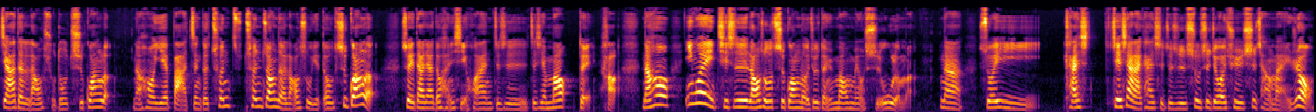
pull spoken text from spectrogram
家的老鼠都吃光了。然后也把整个村村庄的老鼠也都吃光了。所以大家都很喜欢，就是这些猫。对，好。然后因为其实老鼠都吃光了，就等于猫没有食物了嘛。那所以开始接下来开始就是术士就会去市场买肉，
